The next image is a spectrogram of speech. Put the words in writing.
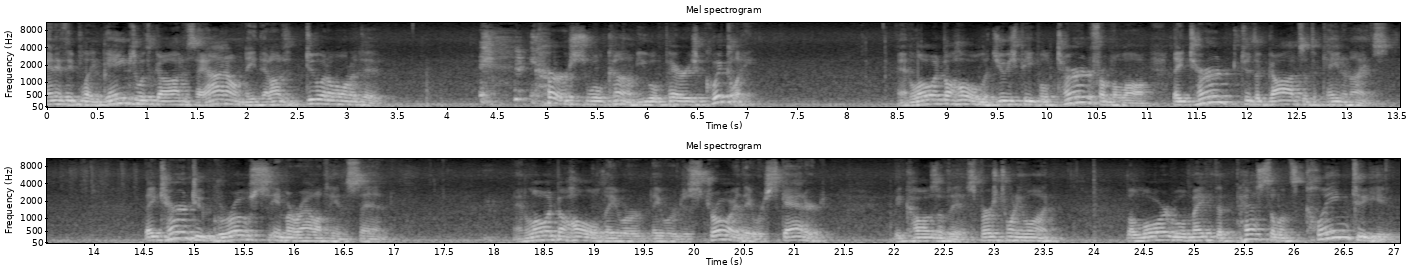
and if they play games with God and say, I don't need that, I'll just do what I want to do, curse will come. You will perish quickly. And lo and behold, the Jewish people turned from the law. They turned to the gods of the Canaanites. They turned to gross immorality and sin. And lo and behold, they were, they were destroyed, they were scattered because of this. Verse 21 The Lord will make the pestilence cling to you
